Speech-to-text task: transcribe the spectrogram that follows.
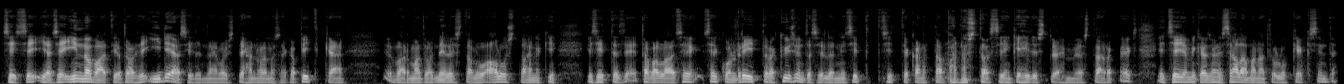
Se, se, ja se innovaatio, se idea siitä, että näin voisi tehdä olemassa aika pitkään, varmaan 1400-luvun alusta ainakin, ja sitten se, tavallaan se, se, kun on riittävä kysyntä sille, niin sitten, sitten kannattaa panostaa siihen kehitystyöhön myös tarpeeksi. Että se ei ole mikään sellainen salamana tullut keksintä,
